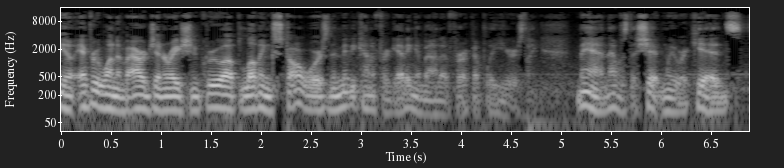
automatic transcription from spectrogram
you know everyone of our generation grew up loving Star Wars and then maybe kind of forgetting about it for a couple of years. Like, man, that was the shit when we were kids,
